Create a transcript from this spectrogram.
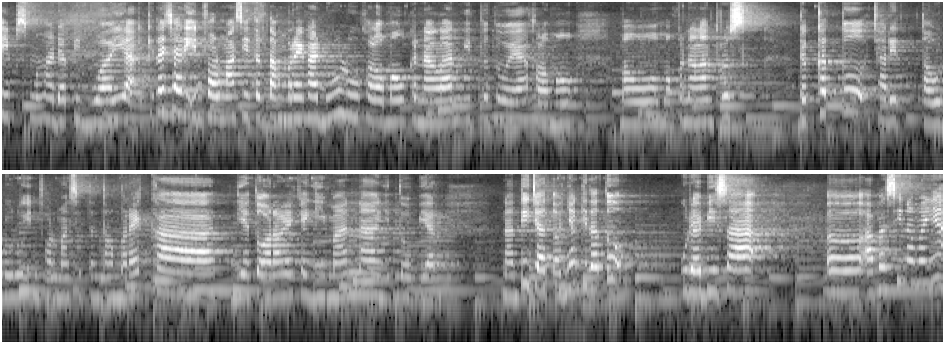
tips menghadapi buaya kita cari informasi tentang mereka dulu kalau mau kenalan itu tuh ya. Kalau mau mau mau kenalan terus deket tuh cari tahu dulu informasi tentang mereka dia tuh orangnya kayak gimana gitu biar nanti jatuhnya kita tuh udah bisa eh, apa sih namanya?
